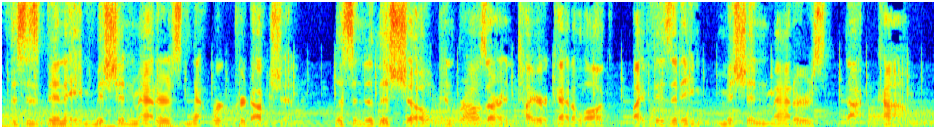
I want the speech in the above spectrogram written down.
This has been a Mission Matters Network production. Listen to this show and browse our entire catalog by visiting missionmatters.com.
